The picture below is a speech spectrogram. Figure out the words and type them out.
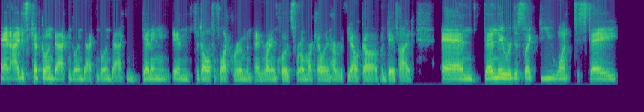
And I just kept going back and going back and going back and getting in the Dolphins locker room and, and running quotes for Omar Kelly and Harvey Fialkov and Dave Hyde. And then they were just like, do you want to stay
